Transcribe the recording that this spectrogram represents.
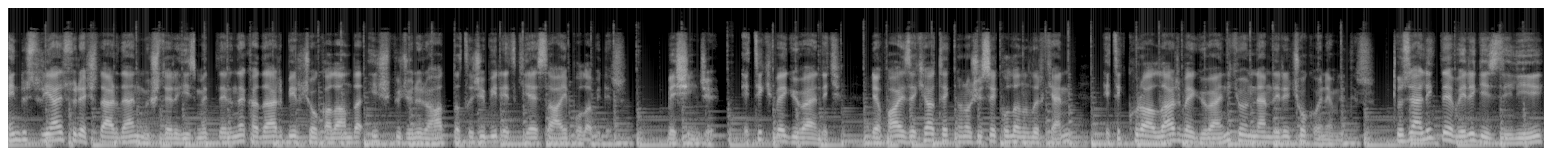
Endüstriyel süreçlerden müşteri hizmetlerine kadar birçok alanda iş gücünü rahatlatıcı bir etkiye sahip olabilir. 5. Etik ve güvenlik. Yapay zeka teknolojisi kullanılırken etik kurallar ve güvenlik önlemleri çok önemlidir. Özellikle veri gizliliği,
